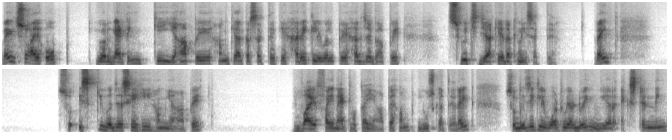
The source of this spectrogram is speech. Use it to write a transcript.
right so I hope you are getting कि यहाँ पे हम क्या कर सकते हैं कि हर एक लेवल पे हर जगह पे स्विच जाके रख नहीं सकते। राइट right? सो so, इसकी वजह से ही हम यहाँ पे वाईफाई नेटवर्क का यहाँ पे हम यूज़ करते हैं right so basically what we are doing we are extending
